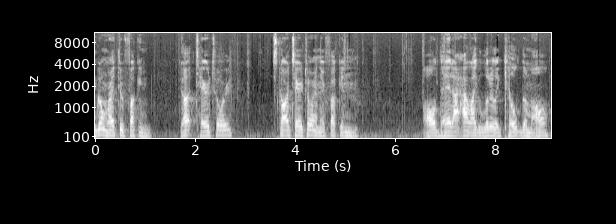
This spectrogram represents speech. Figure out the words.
I'm going right through fucking gut territory, scar territory, and they're fucking all dead. I, I like literally killed them all.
